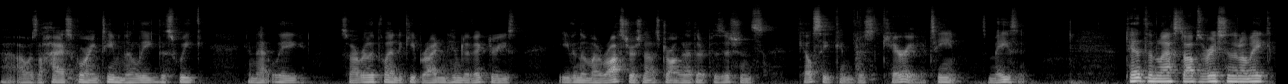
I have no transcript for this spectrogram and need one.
Uh, I was the highest scoring team in the league this week in that league, so I really plan to keep riding him to victories. Even though my roster is not strong in other positions, Kelce can just carry a team. It's amazing. Tenth and last observation that I'll make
